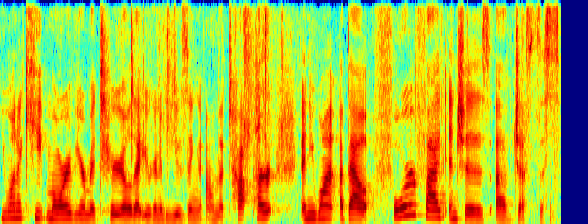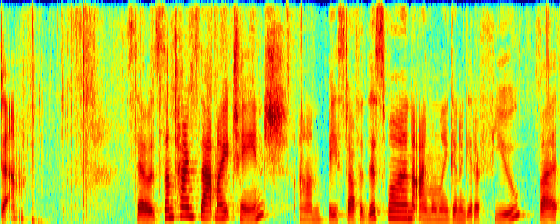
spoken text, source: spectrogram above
You want to keep more of your material that you're going to be using on the top part and you want about four or five inches of just the stem. So sometimes that might change. Um, based off of this one, I'm only going to get a few, but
